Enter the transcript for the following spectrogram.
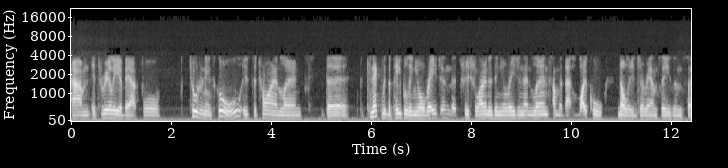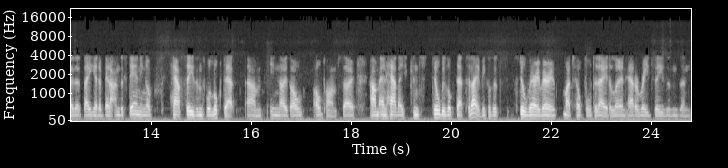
um, it's really about for children in school is to try and learn the connect with the people in your region, the traditional owners in your region, and learn some of that local knowledge around seasons so that they get a better understanding of how seasons were looked at um, in those old old times. So um, and how they can still be looked at today because it's still very very much helpful today to learn how to read seasons and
